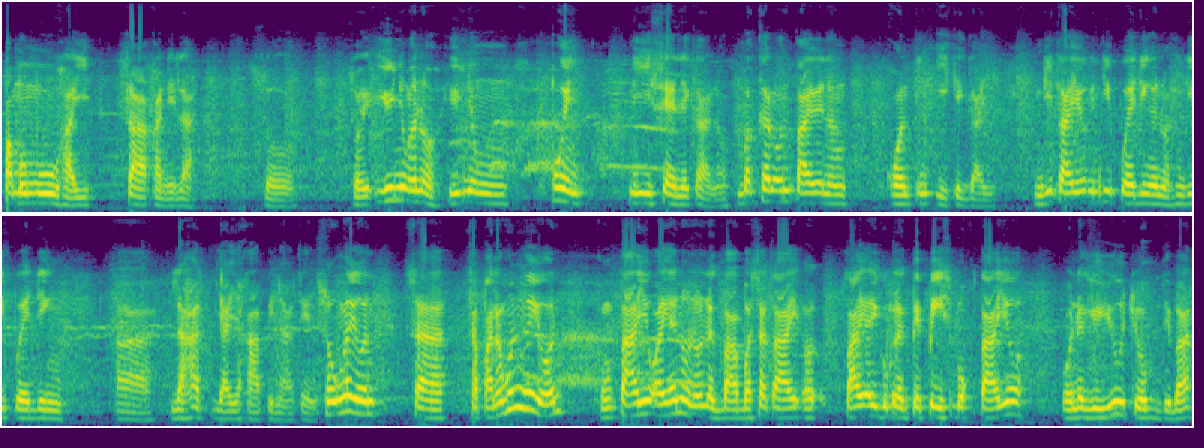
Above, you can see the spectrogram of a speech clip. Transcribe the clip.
pamumuhay sa kanila. So so yun yung ano, yun yung point ni Seneca no. Magkaroon tayo ng konting ikigai. Hindi tayo hindi pwedeng ano, hindi pwedeng ah, lahat yayakapin natin. So ngayon sa sa panahon ngayon, kung tayo ay ano no, nagbabasa tayo, tayo ay gum nagpe-Facebook tayo o nag-YouTube, di ba?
